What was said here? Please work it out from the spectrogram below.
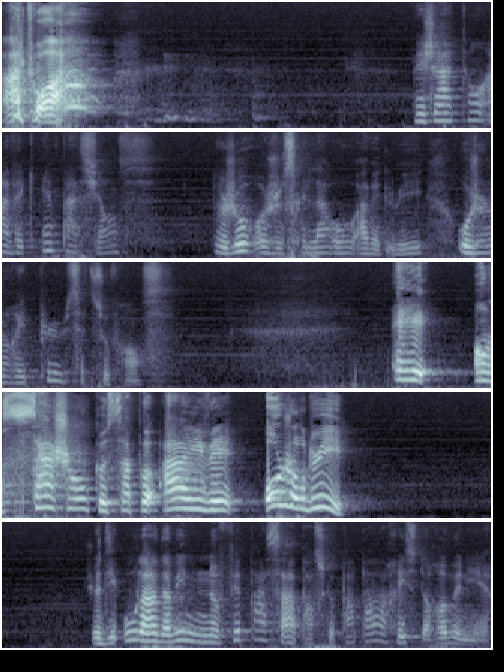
À toi. Mais j'attends avec impatience le jour où je serai là-haut avec lui, où je n'aurai plus cette souffrance. Et en sachant que ça peut arriver aujourd'hui, je dis, oula, David, ne fais pas ça parce que papa risque de revenir.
